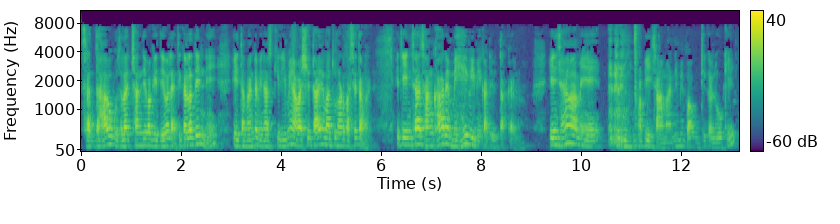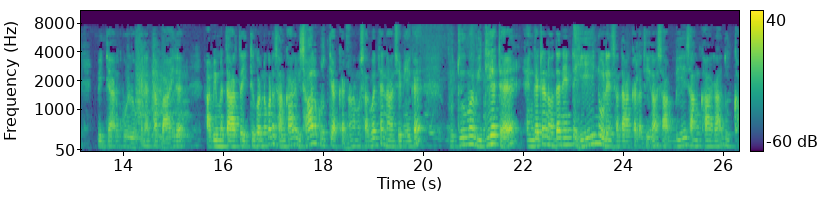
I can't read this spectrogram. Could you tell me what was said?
ශ්‍රද්ධාව කුසල ඡන්දය වගේ දේවල් ඇති කරලා දෙන්නේ ඒ තමන්ට විනාශ කිරීමේ අවශ්‍යතාවය මතුනට පස්සේ තමයි. ඒ නිසා සංඛාර මෙහෙවීමේ කටයුත්තක් කරනවා. ඒ නිසා මේ අපි සාමාන්‍ය මේ බෞද්ධික ලෝකේ විඥානකූල ලෝකේ නැත්තම් බාහිර අභිමතාර්ථ ඉති කරනකොට සංඛාර විශාල කෘත්‍යයක් කරනවා. නමුත් සර්වඥාන්සේ මේක පුදුම විදියට ඇඟට නොදැනෙන්න හීන උලෙන් සඳහන් කරලා තියෙනවා. සබ්බේ සංඛාරා දුක්ඛ.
